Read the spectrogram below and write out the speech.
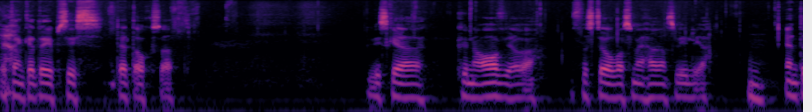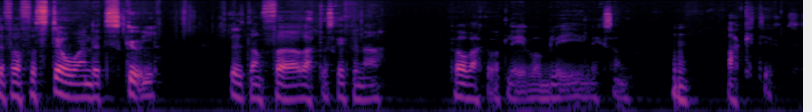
Jag Ja. tänker att det är precis detta också att vi ska kunna avgöra och förstå vad som är Herrens vilja. Mm. Inte för förståendets skull utan för att det ska kunna påverka vårt liv och bli liksom Mm. aktivt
